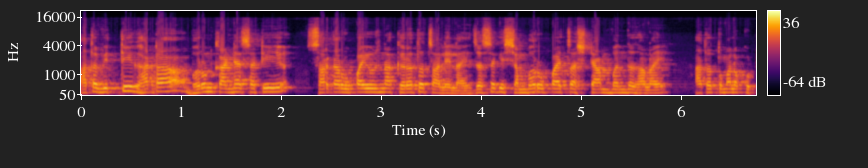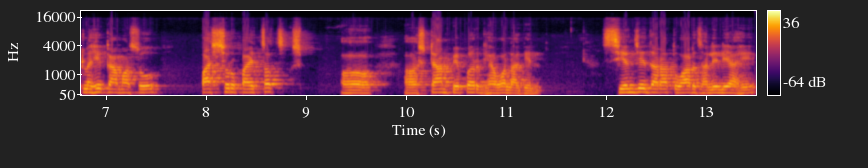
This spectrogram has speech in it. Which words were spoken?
आता वित्तीय घाटा भरून काढण्यासाठी सरकार उपाययोजना करतच आलेला आहे. जसं की शंभर रुपयाचा स्टॅम्प बंद झाला आहे आता तुम्हाला कुठलंही काम असो पाचशे रुपयाचाच स्टॅम्प पेपर घ्यावा लागेल. सी एन जी दरात वाढ झालेली आहे.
